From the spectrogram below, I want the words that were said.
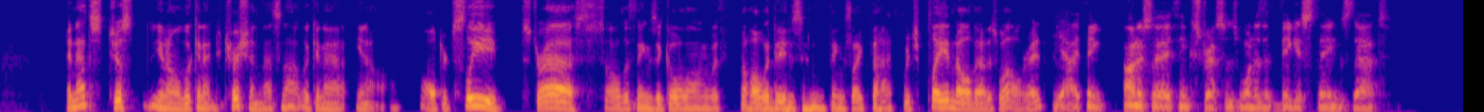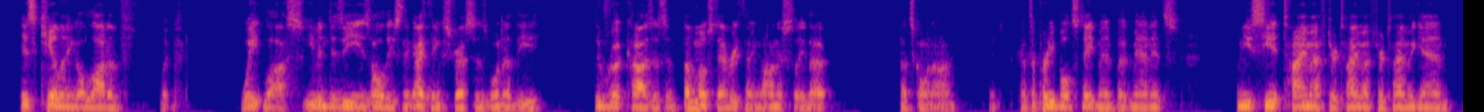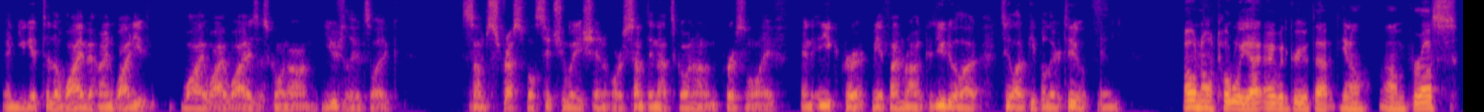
And that's just, you know, looking at nutrition. That's not looking at, you know, altered sleep, stress, all the things that go along with the holidays and things like that, which play into all that as well, right? yeah, I think honestly, I think stress is one of the biggest things that is killing a lot of like weight loss, even disease, all these things. I think stress is one of the the root causes of, of most everything, honestly, that that's going on. That's a pretty bold statement, but man, it's when you see it time after time after time again, and you get to the why behind why do you why, why, why is this going on? Usually it's like some stressful situation or something that's going on in the personal life. And, and you can correct me if I'm wrong, because you do a lot, see a lot of people there too. And Oh no, totally. I, I would agree with that. You know, um, for us,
